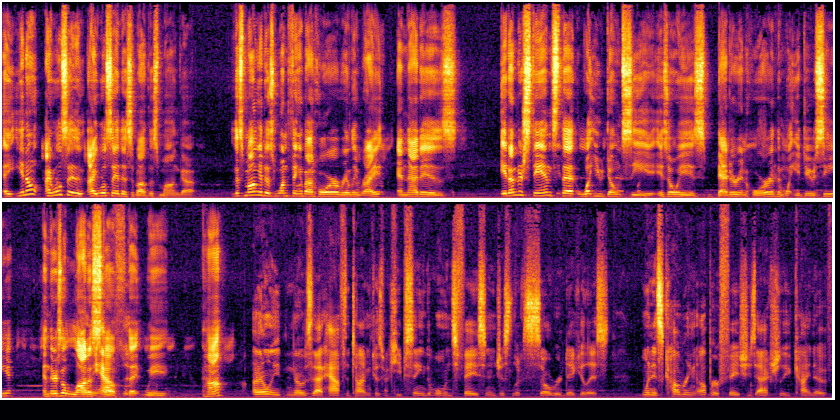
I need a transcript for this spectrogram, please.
Hey, you know, I will say I will say this about this manga. This manga does one thing about horror really right, and that is it understands that what you don't see is always better in horror than what you do see. And there's a lot of stuff the- that we Huh? I only knows that half the time because we keep seeing the woman's face and it just looks so ridiculous. When it's covering up her face, she's actually kind of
